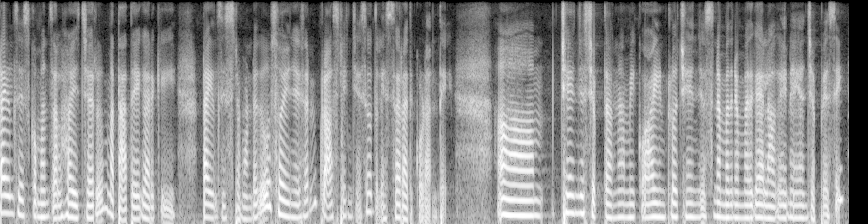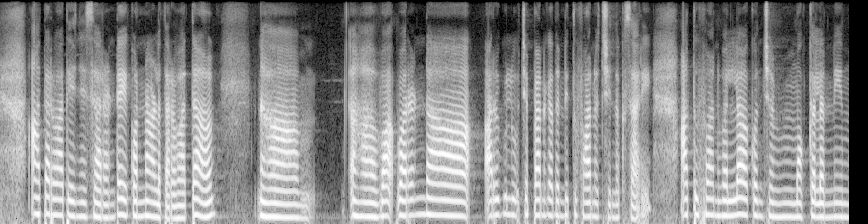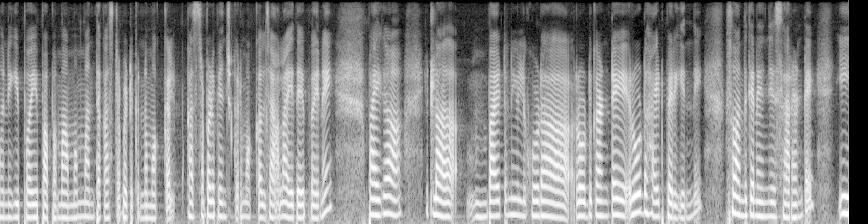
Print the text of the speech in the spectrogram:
టైల్స్ వేసుకోమని సలహా ఇచ్చారు. మా తాతయ్య గారికి టైల్స్ ఇష్టం ఉండదు. సో ఏం చేశారు? ప్లాస్టింగ్ చేసి వదిలేస్తారు. అది కూడా అంతే. చేంజెస్ చెప్తాను మీకు? ఆ ఇంట్లో చేంజెస్ నెమ్మది నెమ్మదిగా ఎలాగైనాయి అని చెప్పేసి. ఆ తర్వాత ఏం చేశారంటే కొన్నాళ్ళ తర్వాత వ- వరండా అరుగులు చెప్పాను కదండి తుఫాన్ వచ్చింది ఒకసారి. ఆ తుఫాన్ వల్ల కొంచెం మొక్కలన్నీ మునిగిపోయి పాప మా అమ్మమ్మ అంత కష్టపెట్టుకున్న మొక్కలు కష్టపడి పెంచుకున్న మొక్కలు చాలా ఇదైపోయినాయి. పైగా ఇట్లా బయట నీళ్ళు కూడా రోడ్డు కంటే రోడ్డు హైట్ పెరిగింది. సో అందుకని ఏం చేశారంటే ఈ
